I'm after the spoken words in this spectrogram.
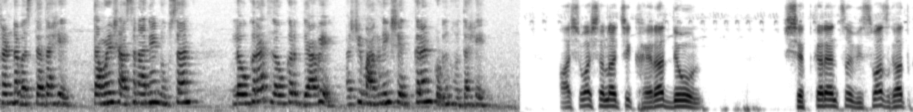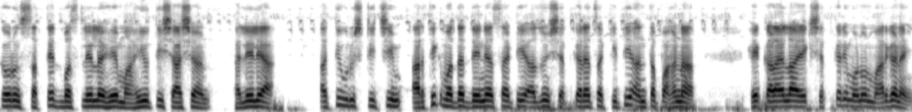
थंड बसत्यात आहे. त्यामुळे शासनाने नुकसान लवकरात लवकर द्यावे अशी मागणी शेतकऱ्यांकडून होत आहे. आश्वासनाची खैरात देऊन शेतकऱ्यांचं विश्वासघात करून सत्तेत बसलेलं हे महायुती शासन झालेल्या अतिवृष्टीची आर्थिक मदत देण्यासाठी अजून शेतकऱ्याचा किती अंत पाहणार हे कळायला एक शेतकरी म्हणून मार्ग नाही.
